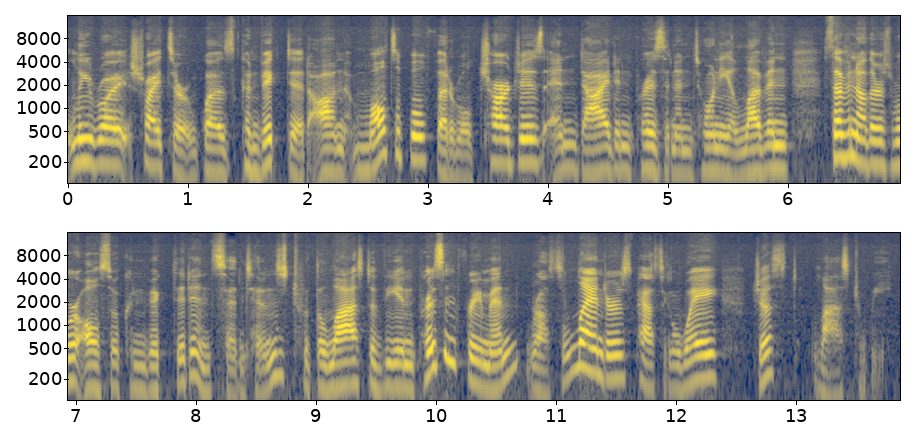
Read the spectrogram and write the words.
Leroy Schweitzer, was convicted on multiple federal charges and died in prison in 2011. Seven others were also convicted and sentenced, with the last of the imprisoned Freemen, Russell Landers, passing away just last week.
